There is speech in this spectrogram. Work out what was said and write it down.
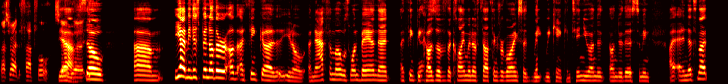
That's right the fab four. So, yeah uh, so um yeah, I mean, there's been other, other I think, uh, you know, Anathema was one band that I think because yeah. of the climate of how things were going, said we, we can't continue under under this. I mean, I, and that's not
